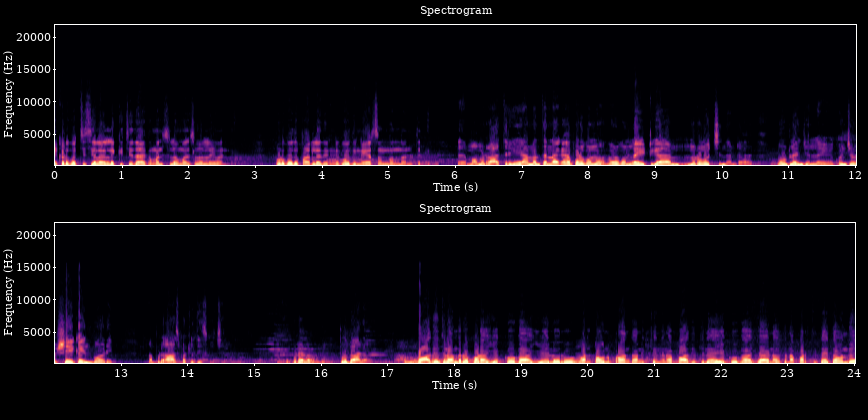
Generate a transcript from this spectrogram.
ఇక్కడికి వచ్చి శిలాలు ఎక్కించేదాకా మనిషిలో మనిషిలో లేవండి. ఇప్పుడు కొద్దిగా పర్లేదండి కొద్దిగా నీరసంగా ఉందంతే. మామూలు రాత్రికి అన్నం తిన్నాక పడుకున్నాం పడుకొని లైట్గా నురగ వచ్చిందంట. నోట్లోంచి లై- కొంచెం షేక్ అయింది బాడీ. అప్పుడు హాస్పిటల్ తీసుకొచ్చారు. ఇప్పుడు ఎలా ఉంది? ఇప్పుడు బాగానే ఉంది. బాధితులందరూ కూడా ఎక్కువగా ఏలూరు వన్ టౌన్ ప్రాంతానికి చెందిన బాధితులే ఎక్కువగా జాయిన్ అవుతున్న పరిస్థితి అయితే ఉంది.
